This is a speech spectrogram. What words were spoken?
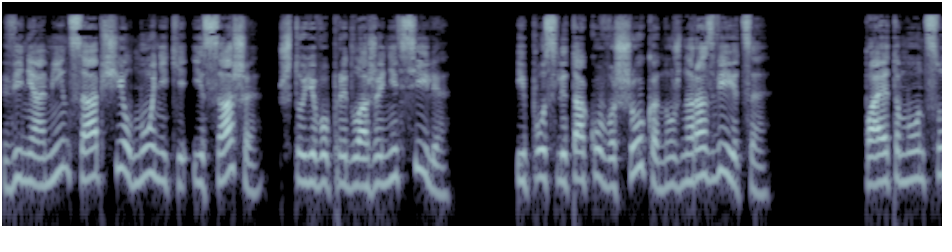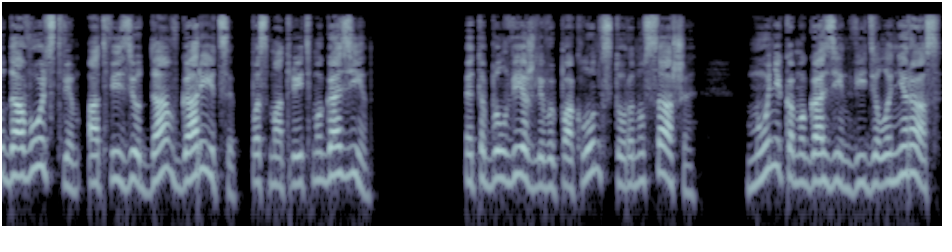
Вениамин сообщил Монике и Саше, что его предложение в силе, и после такого шока нужно развеяться. Поэтому он с удовольствием отвезет дам в Горицы посмотреть магазин. Это был вежливый поклон в сторону Саши. Моника магазин видела не раз.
